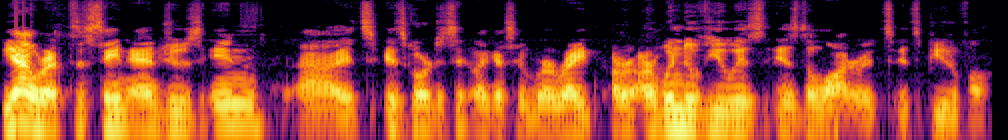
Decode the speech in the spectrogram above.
Yeah, we're at the St. Andrews Inn. Uh, it's it's gorgeous. Like I said, we're right. Our, our window view is is the water. It's it's beautiful.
